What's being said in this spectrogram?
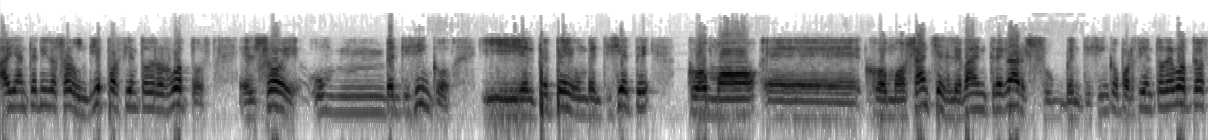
hayan tenido solo un 10% de los votos, el PSOE un 25% y el PP un 27%, como, eh, como Sánchez le va a entregar su 25% de votos,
